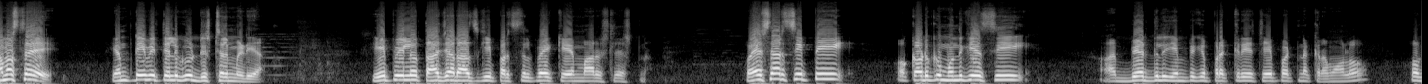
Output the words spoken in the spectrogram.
నమస్తే ఎంటీవీ తెలుగు డిజిటల్ మీడియా. ఏపీలో తాజా రాజకీయ పరిస్థితులపై కేఎంఆర్ విశ్లేషణ. వైఎస్ఆర్సీపీ ఒక అడుగు ముందుకేసి అభ్యర్థులు ఎంపిక ప్రక్రియ చేపట్టిన క్రమంలో ఒక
